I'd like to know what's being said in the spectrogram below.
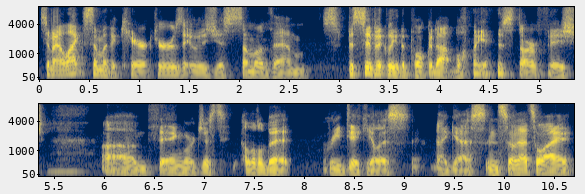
So I liked some of the characters. It was just some of them, specifically the polka dot boy and the starfish um, thing, were just a little bit ridiculous, I guess. And so that's why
